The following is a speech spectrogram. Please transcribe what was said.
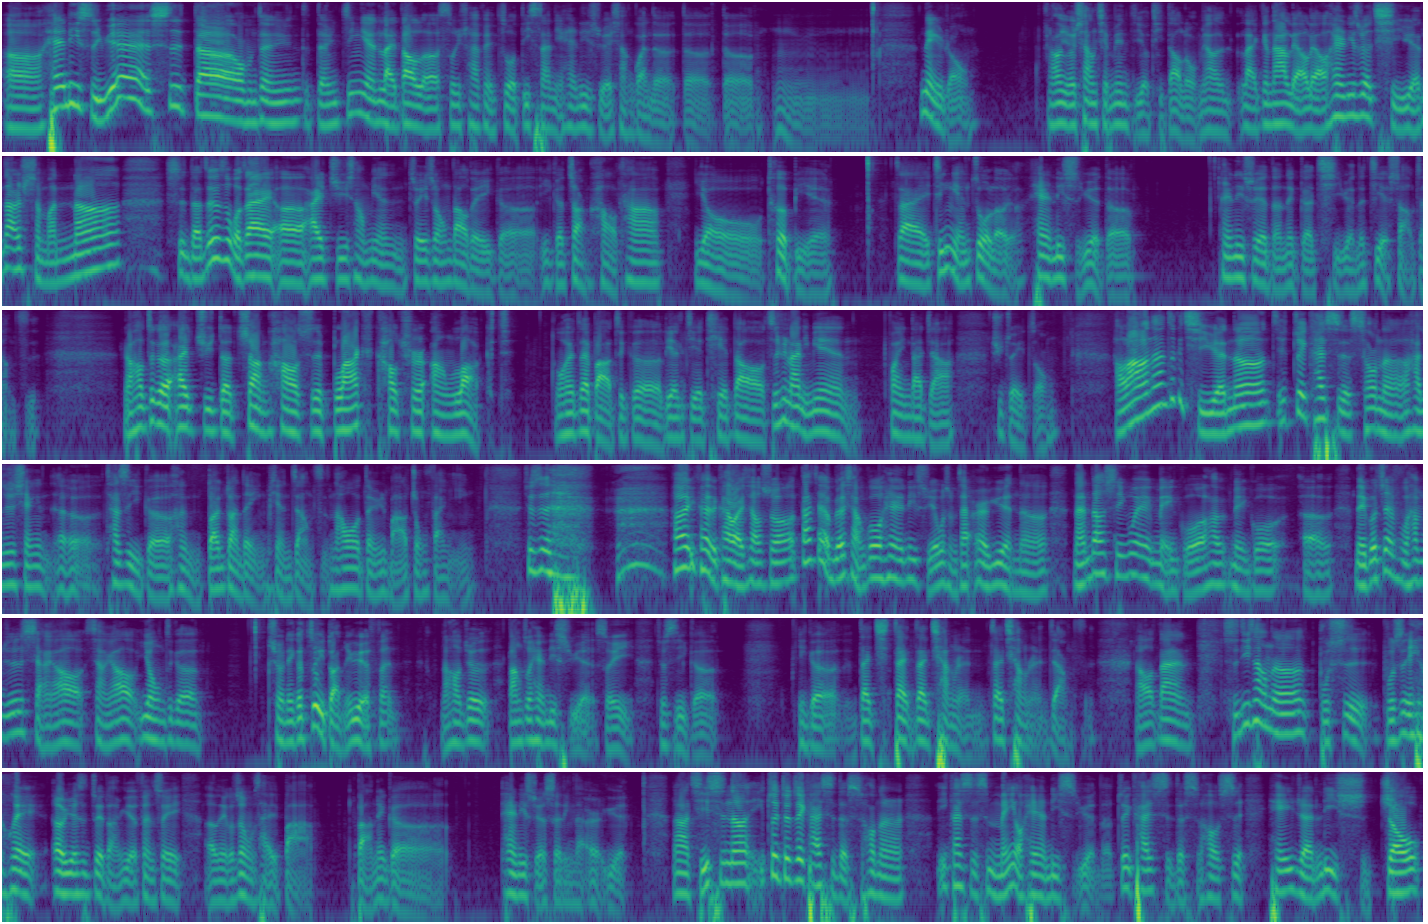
呃，黑历史月，是的，我们等于等于今年来到了 Switch Taipei 做第三年黑历史月相关的的的嗯内容。然后有像前面有提到了，我们要来跟大家聊聊黑人历史的起源到底是什么呢？是的，这个是我在呃 IG 上面追踪到的一个一个账号，它有特别在今年做了黑人历史月的黑人历史月的那个起源的介绍，这样子。然后这个 IG 的账号是 Black Culture Unlocked，我会再把这个链接贴到资讯栏里面，欢迎大家去追踪。好啦，那这个起源呢，其实最开始的时候呢，它就是先呃，它是一个很短短的影片这样子，然后我等于把它中翻英，就是 他一开始开玩笑说，大家有没有想过黑人历史月为什么在二月呢？难道是因为美国和美国呃美国政府他们就是想要想要用这个选了一个最短的月份，然后就当做黑人历史月，所以就是一个。一个在在在呛人，在呛人这样子，然后但实际上呢，不是不是因为二月是最短月份，所以呃美国政府才把把那个黑历史就设定在二月。那其实呢，最最最开始的时候呢，一开始是没有黑人历史月的，最开始的时候是黑人历史周。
